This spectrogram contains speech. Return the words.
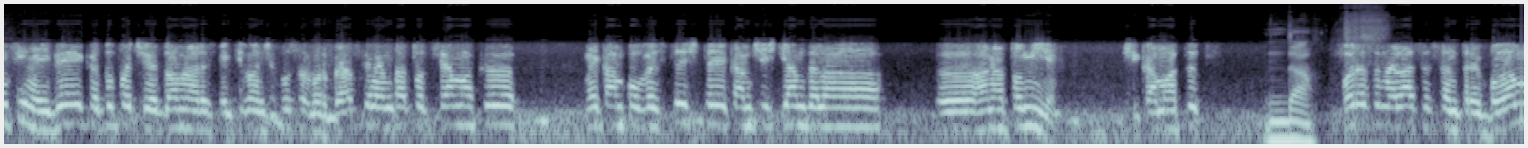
În fine, ideea e că după ce doamna respectivă a început să vorbească, ne-am dat tot seama că ne cam povestește cam ce știam de la uh, anatomie. Și cam atât. Da. Fără să ne lase să întrebăm,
